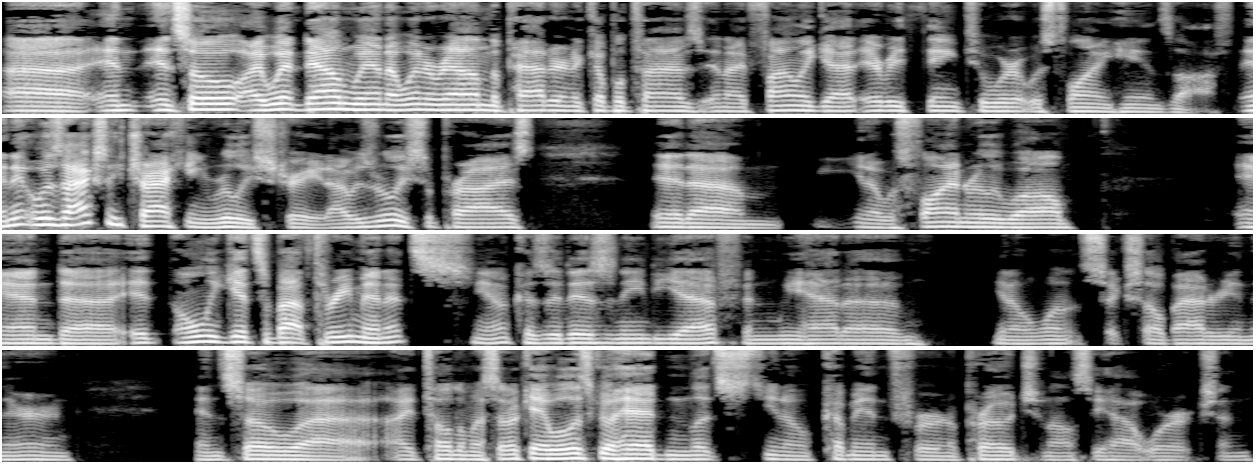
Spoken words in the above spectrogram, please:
Uh, and, and so I went downwind. I went around the pattern a couple times and I finally got everything to where it was flying hands off. And it was actually tracking really straight. I was really surprised. It, um, you know, was flying really well and uh, it only gets about three minutes, you know, because it is an EDF, and we had a you know one six cell battery in there, and and so uh, I told him I said, okay, well let's go ahead and let's you know come in for an approach, and I'll see how it works, and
